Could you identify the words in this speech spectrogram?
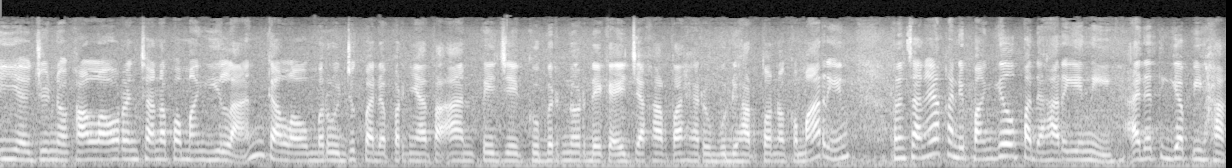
Iya Juno, kalau rencana pemanggilan, kalau merujuk pada pernyataan PJ Gubernur DKI Jakarta Heru Budi Hartono kemarin, rencananya akan dipanggil pada hari ini. Ada tiga pihak.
